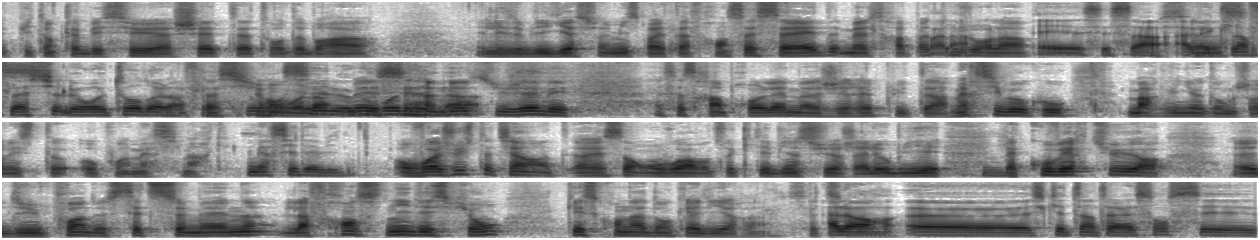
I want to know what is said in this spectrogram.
Et puis tant que la BCE achète à tour de bras les obligations émises par l'État français, ça aide, mais elle ne sera pas toujours là. Et c'est ça, avec l'inflation, le retour de l'inflation, voilà. Mais c'est un autre sujet, mais ça sera un problème à gérer plus tard. Merci beaucoup, Marc Vigneault, donc journaliste au point. Merci Marc. Merci David. On voit juste, tiens, intéressant, on voit avant de se quitter bien sûr, j'allais oublier mm. la couverture euh, du point de cette semaine, la France ni d'espions. Qu'est-ce qu'on a donc à lire cette Alors, euh, ce qui est intéressant, c'est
